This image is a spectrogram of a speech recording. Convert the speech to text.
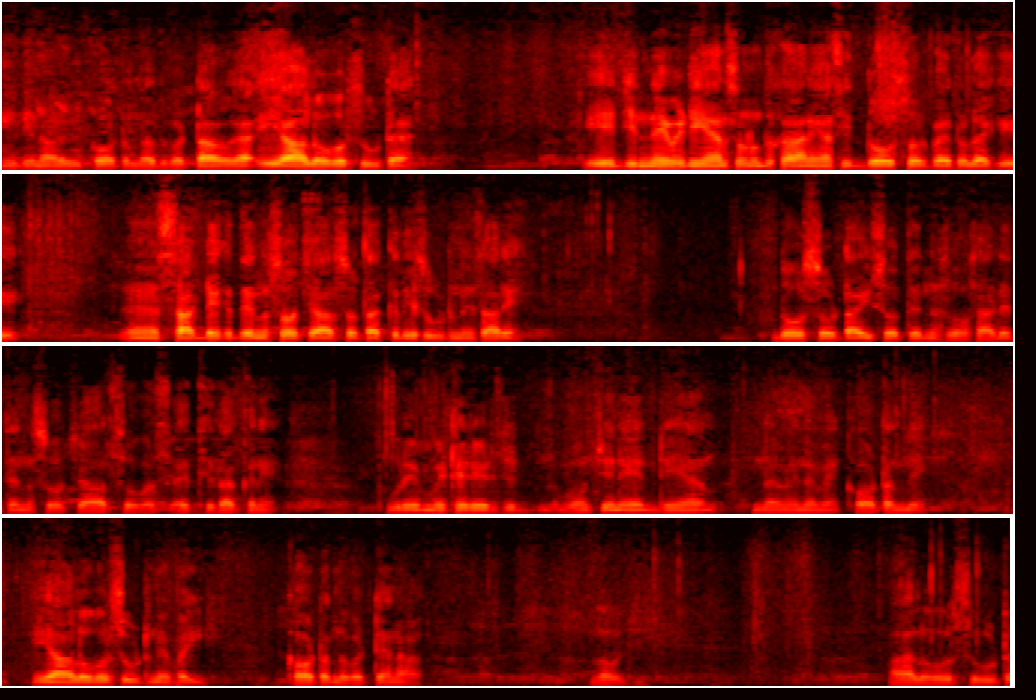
ਇਹਦੇ ਨਾਲ ਵੀ ਕਾਟਨ ਦਾ ਦੁਪੱਟਾ ਹੋਗਾ ਇਹ ਆਲ ਓਵਰ ਸੂਟ ਹੈ। ਇਹ ਜਿੰਨੇ ਵੀ ਡਿਜ਼ਾਈਨ ਤੁਹਾਨੂੰ ਦਿਖਾ ਰਹੇ ਹਾਂ ਅਸੀਂ 200 ਰੁਪਏ ਤੋਂ ਲੈ ਕੇ ਅਹ, ਸਾਢੇ ਕੁ 300 400 ਤੱਕ ਦੇ ਸੂਟ ਨੇ ਸਾਰੇ। 200 250 300 350 400 ਬਸ ਇੱਥੇ ਤੱਕ ਨੇ। ਪੂਰੇ ਮਿੱਠੇ ਰੇਟ 'ਚ ਪਹੁੰਚੇ ਨੇ ਡਿਜ਼ਾਈਨ ਨਵੇਂ ਨਵੇਂ ਕਾਟਨ ਦੇ। ਇਹ ਆਲ ਓਵਰ ਸੂਟ ਨੇ ਭਾਈ ਕਾਟਨ ਦੁਪੱਟਿਆਂ ਨਾਲ। ਲਓ ਜੀ ਆਲ ਓਵਰ ਸੂਟ,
